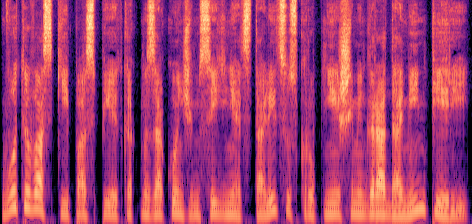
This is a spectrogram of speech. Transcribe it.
Вот и воски поспеют, как мы закончим соединять столицу с крупнейшими городами империи.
